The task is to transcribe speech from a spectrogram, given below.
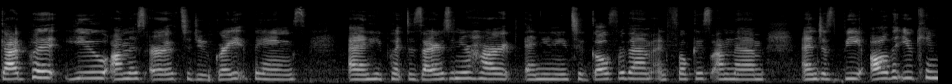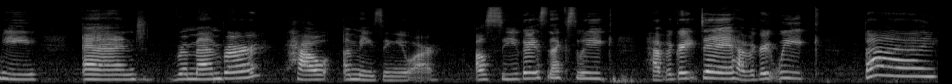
God put you on this earth to do great things and he put desires in your heart and you need to go for them and focus on them and just be all that you can be and remember how amazing you are. I'll see you guys next week. Have a great day. Have a great week. Bye.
